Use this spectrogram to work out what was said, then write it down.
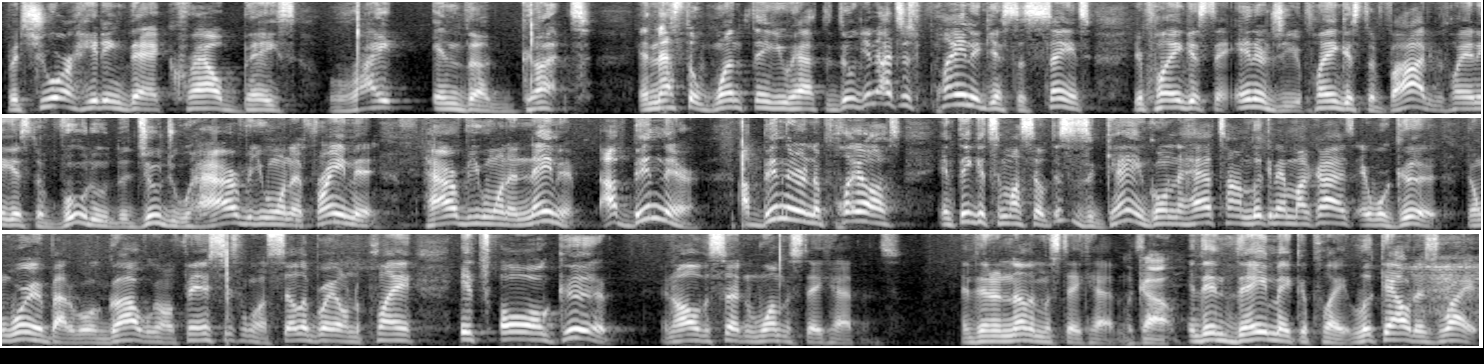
but you are hitting that crowd base right in the gut. And that's the one thing you have to do. You're not just playing against the Saints, you're playing against the energy, you're playing against the vibe, you're playing against the voodoo, the juju, however you want to frame it, however you want to name it. I've been there. I've been there in the playoffs and thinking to myself, this is a game. Going to halftime, looking at my guys, hey, we're good. Don't worry about it. We're God, we're going to finish this, we're going to celebrate on the plane. It's all good. And all of a sudden, one mistake happens. And then another mistake happens. Look out. And then they make a play. Look out is right.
